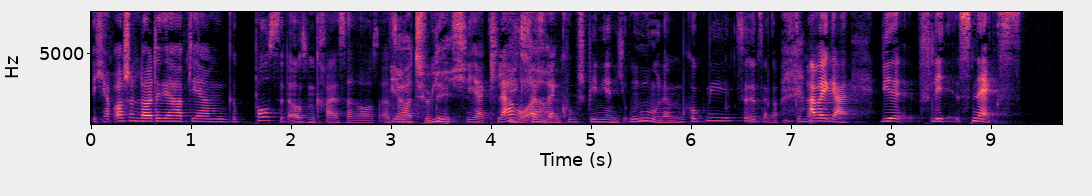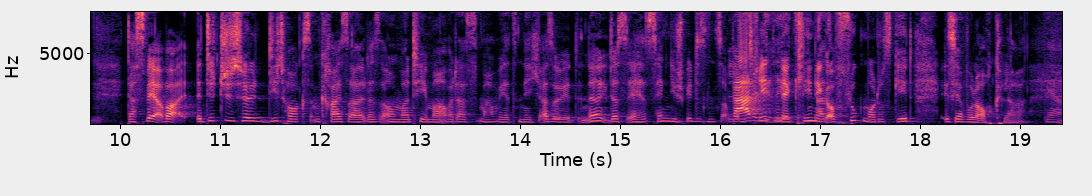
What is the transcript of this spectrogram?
Ich habe auch schon Leute gehabt, die haben gepostet aus dem Kreis heraus. Also, Ja, natürlich. Ja, klar. Ja, klar. Also dann gucken, spielen ja nicht UNO, dann gucken die zu Instagram. Genau. Aber egal. Wir Snacks. Das wäre aber Digital Detox im Kreißsaal, das ist auch mal ein Thema, aber das machen wir jetzt nicht. Also, ne, dass das Handy spätestens beim Treten der Klinik also- auf Flugmodus geht, ist ja wohl auch klar. Ja.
